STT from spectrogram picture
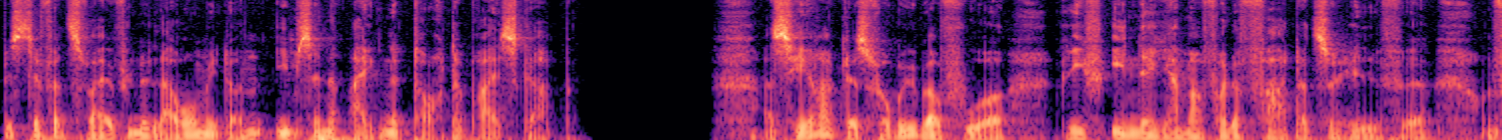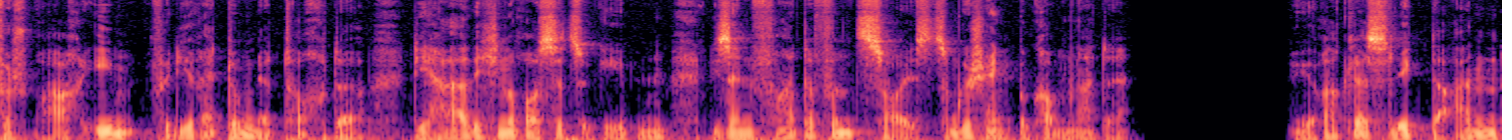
bis der verzweifelnde Laomedon ihm seine eigene Tochter preisgab. Als Herakles vorüberfuhr, rief ihn der jammervolle Vater zu Hilfe und versprach ihm, für die Rettung der Tochter die herrlichen Rosse zu geben, die sein Vater von Zeus zum Geschenk bekommen hatte. Herakles legte an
